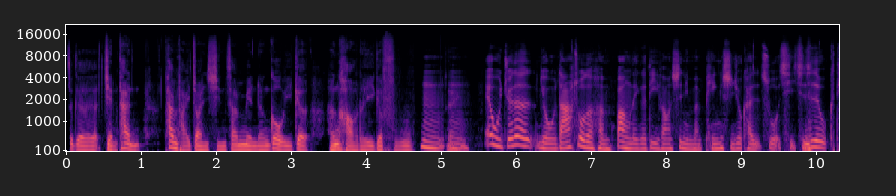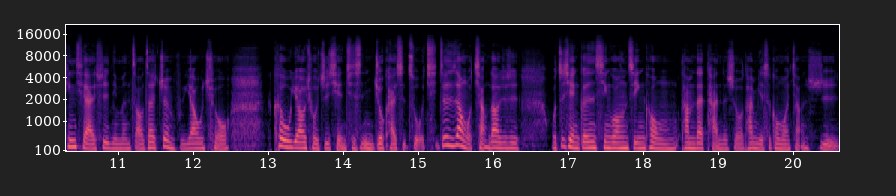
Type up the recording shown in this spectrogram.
这个减碳。碳排转型上面能够一个很好的一个服务，嗯嗯，哎、欸，我觉得友达做的很棒的一个地方是你们平时就开始做起，其实听起来是你们早在政府要求。客户要求之前，其实你就开始做起，这是让我想到，就是我之前跟星光金控他们在谈的时候，他们也是跟我讲，是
